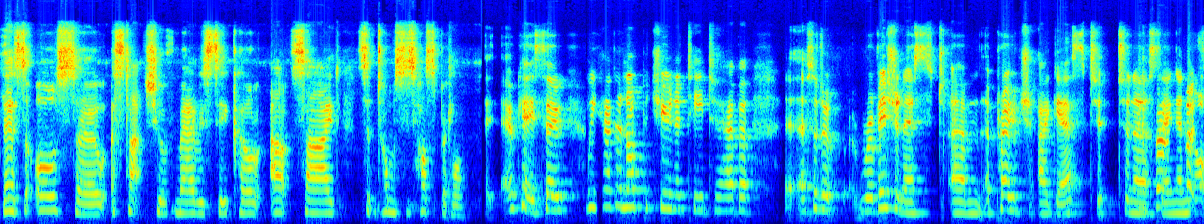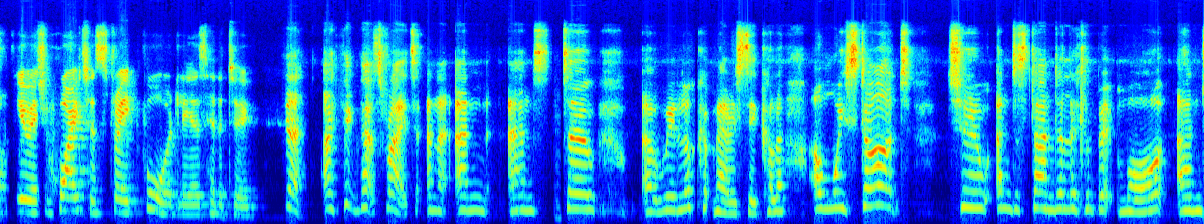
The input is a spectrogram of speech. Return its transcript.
there's also a statue of Mary Seacole outside St Thomas's Hospital. Okay, so we had an opportunity to have a, a sort of revisionist um, approach, I guess, to, to nursing and not view it quite as straightforwardly as hitherto. Yeah, I think that's right, and and and so uh, we look at Mary Seacole and we start to understand a little bit more and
